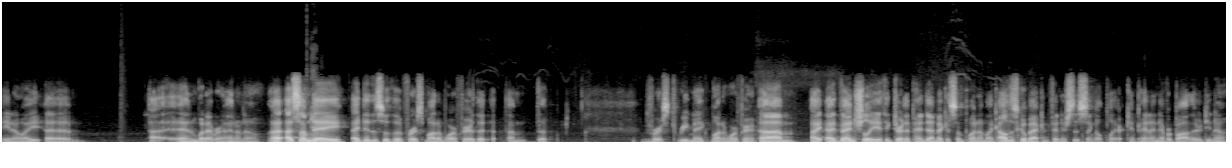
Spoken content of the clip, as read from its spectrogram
You know, I. Um, uh, and whatever, I don't know. Uh, uh, someday, I did this with the first Modern Warfare. That um, the first remake Modern Warfare. Um, I, I eventually, I think during the pandemic, at some point, I'm like, I'll just go back and finish this single player campaign. I never bothered, you know,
